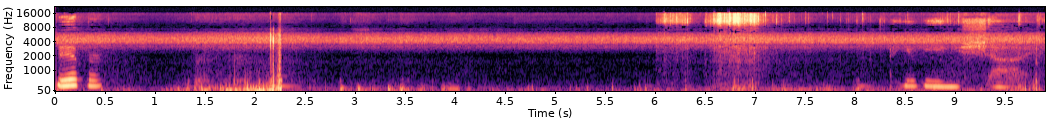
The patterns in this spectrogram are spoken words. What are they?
Dipper. Are you being shy?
